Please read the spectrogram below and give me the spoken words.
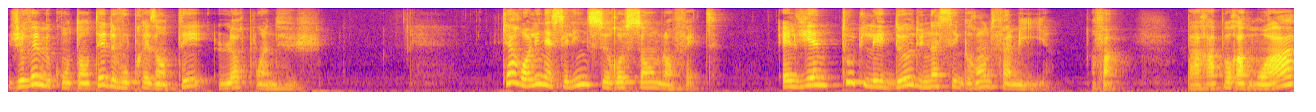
je vais me contenter de vous présenter leur point de vue. Caroline et Céline se ressemblent en fait. Elles viennent toutes les deux d'une assez grande famille. Enfin, par rapport à moi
